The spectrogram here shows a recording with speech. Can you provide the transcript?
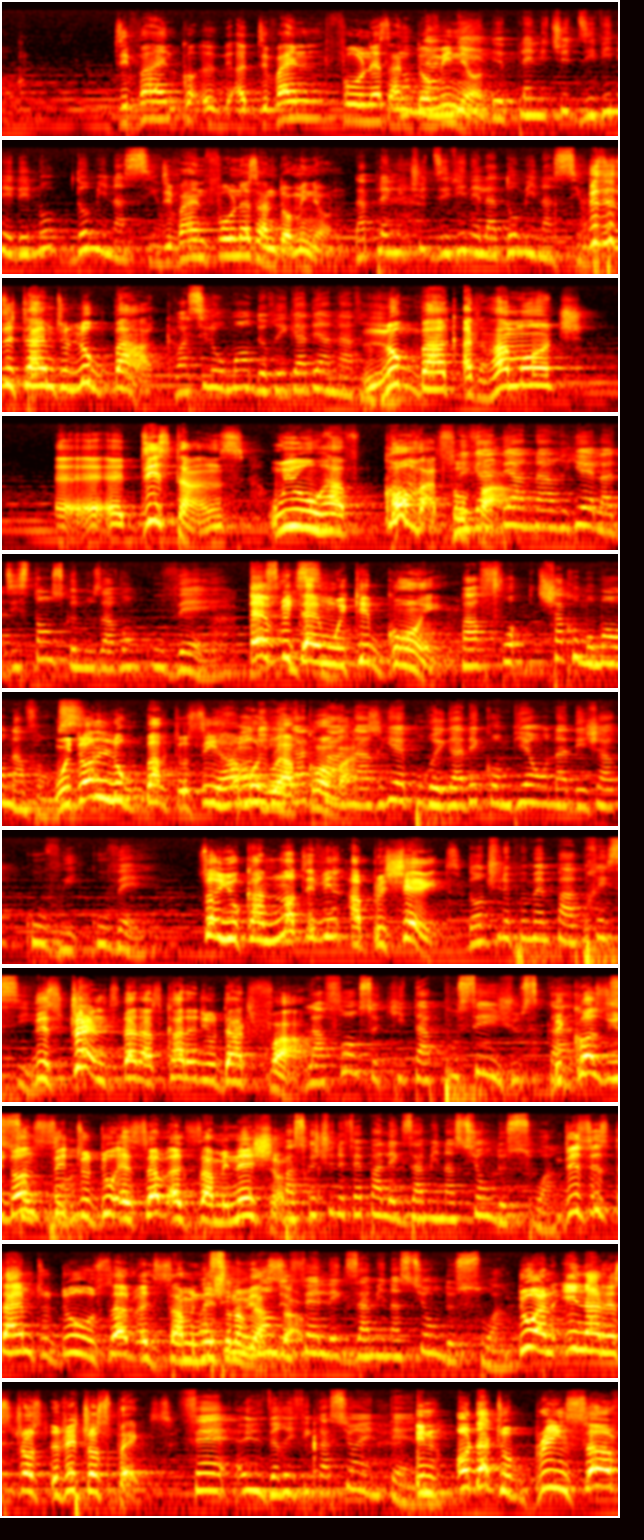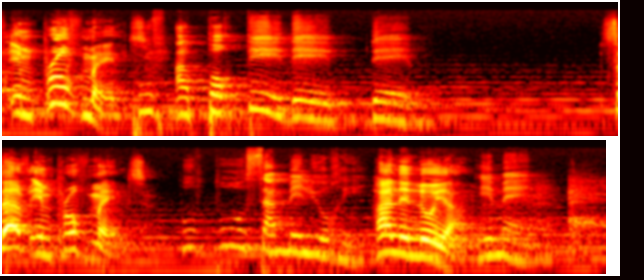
divine uh, divine fullness and dominion. de plénitude divine et de domination. Divine fullness and dominion. La plénitude divine et la domination. This is the time to look back. Voici le moment de regarder en arrière. Look back at how much uh, uh, uh, distance we have covered so Regardez far. en arrière la distance que nous avons couvert. Every time we keep going, Parfois, chaque moment on avance. we don't look back to see how on much ne we have regarde pas en covered. arrière pour regarder combien on a déjà couvert. So you cannot even appreciate Donc tu ne peux même pas apprécier the strength that has carried you that far la force qui t'a poussé jusqu'à because you ce don't point. sit to do a self-examination. Parce que tu ne fais pas l'examination de soi. This is time to do self-examination le of moment de yourself. faire l'examination de soi. Do an inner retros- retrospect Fais une vérification interne in order to bring self-improvement. pour apporter des, des Self-improvement. Pour, pour s'améliorer. Hallelujah. Amen.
